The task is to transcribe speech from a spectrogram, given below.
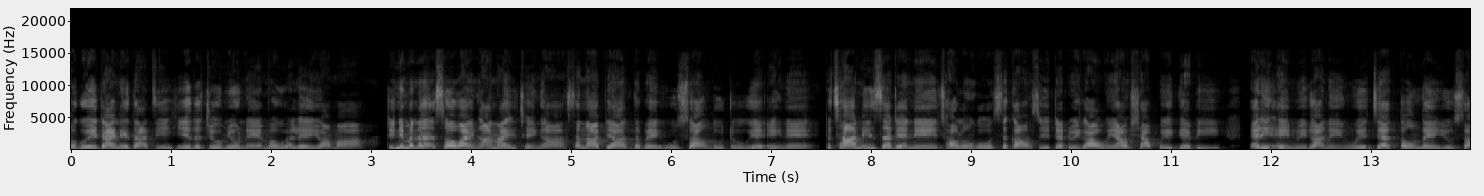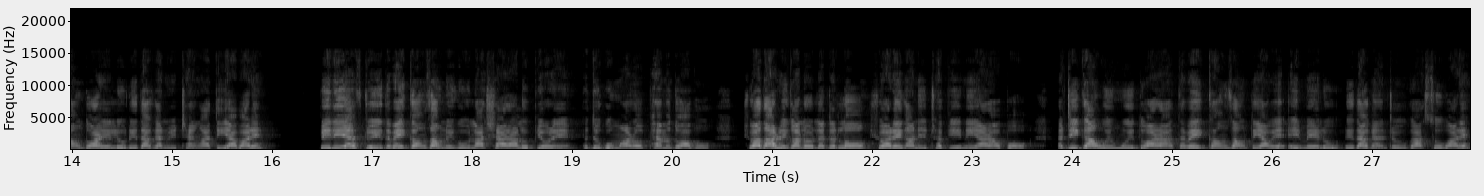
မကွေးတိုင်းဒေသကြီးရေစကြိုမြို့နယ်မဟုတ်အလဲရွာမှာဒီနေ့မနက်အစောပိုင်း9နာရီအချိန်ကဆန္ဒပြတပိတ်ဦးဆောင်သူတဦးရဲ့အိမ်နဲ့တခြားနီးစပ်တဲ့နေ6လုံးကိုစစ်ကောင်စီတပ်တွေကဝင်ရောက်ရှာဖွေခဲ့ပြီးအဲ့ဒီအိမ်တွေကနေငွေကျပ်3သိန်းယူဆောင်သွားတယ်လို့ဒေသခံတွေထံကသိရပါတယ်။ PDF တွေတပိတ်ခေါင်းဆောင်တွေကိုလာရှာတာလို့ပြောတယ်ဘသူကမှတော့ဖမ်းမသွားဘူးရွာသားတွေကတော့လက်တလောရွာထဲကနေထွက်ပြေးနေရတာပေါ့အဓိကဝင်မှွေသွားတာတပိတ်ခေါင်းဆောင်တယောက်ရဲ့အိမ်မဲလို့ဒေသခံတို့ကဆိုပါတယ်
